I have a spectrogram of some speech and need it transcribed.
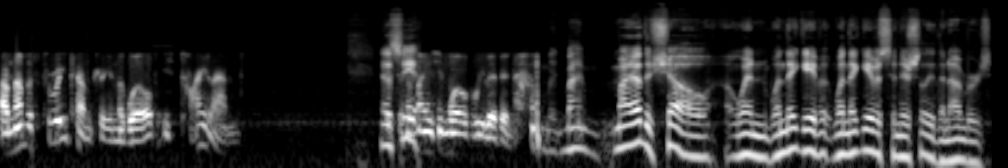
Our number three country in the world is Thailand. Now, It's see, an amazing world we live in. my my other show when when they gave it when they gave us initially the numbers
